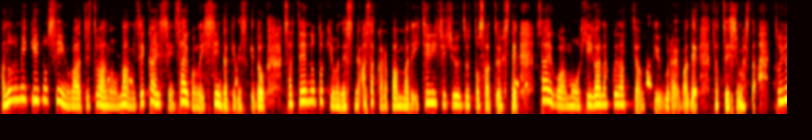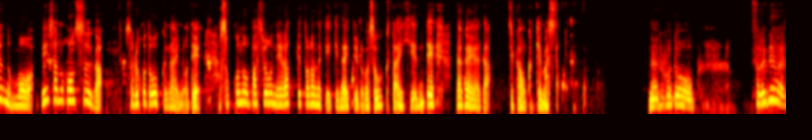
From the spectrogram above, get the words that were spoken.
あの踏切のシーンは、実はあの、まあ、短いシーン、最後の一シーンだけですけど、撮影の時はですね、朝から晩まで一日中ずっと撮影して、最後はもう日がなくなっちゃうっていうぐらいまで撮影しました。というのも、電車の本数がそれほど多くないので、そこの場所を狙って撮らなきゃいけないっていうのがすごく大変で、長い間時間をかけました。なるほど。それでは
